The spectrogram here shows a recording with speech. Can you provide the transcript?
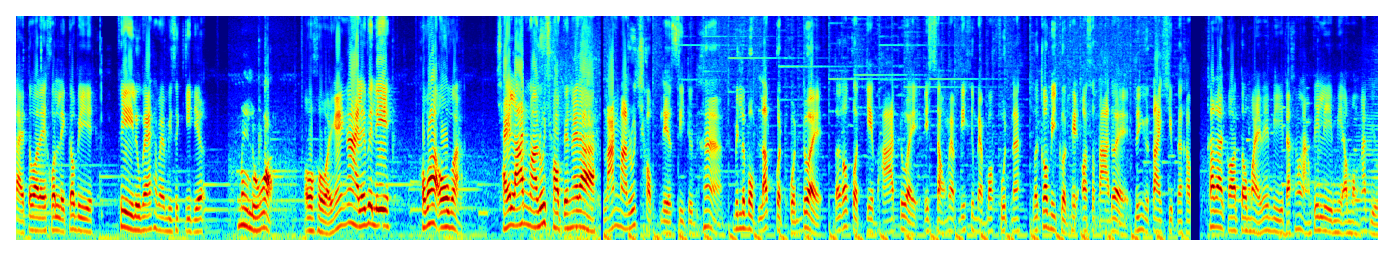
หลายตัวเลยคนเหล็กก็มี พี่รู้ไหมทำไมมีสกินเยอะ ไม่รู้อะ โอ้โห ง่ายๆเลยไปรีเพราะว่าโอมอะ ใช้ร้านมารุช็อปยังไงล่ะ ร้านมารุช็อปเรท4.5 มีระบบรับกดผลด้วย แล้วก็กดเกมพาร์ทด้วยไอ้สองแมปนี้คือแมปบล็อกฟุตนะ แล้วก็มีกดเพจออสตาด้วยลิงก์อยู่ใต้คลิปนะครับฆาตกรตัวใหม่ไม่มีแต่ข้างหลังพี่ลีมีอมองอัดอยู่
